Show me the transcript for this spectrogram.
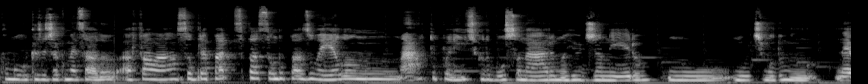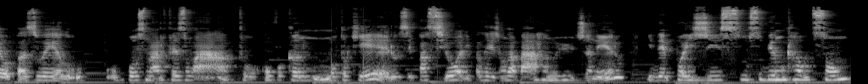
como o Lucas já tinha começado a falar, sobre a participação do Pazuello num ato político do Bolsonaro no Rio de Janeiro no, no último domingo, né? O Pazuello, Bolsonaro fez um ato convocando motoqueiros e passeou ali pela região da Barra, no Rio de Janeiro, e depois disso subiu num carro de som,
